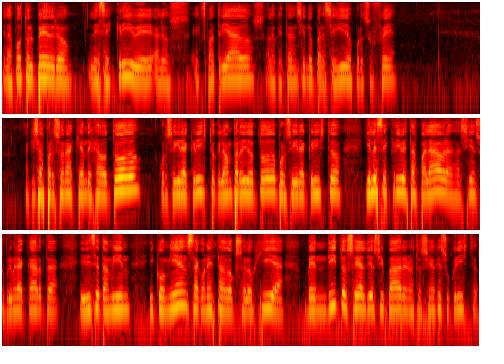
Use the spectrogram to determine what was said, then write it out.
El apóstol Pedro les escribe a los expatriados, a los que están siendo perseguidos por su fe, aquellas personas que han dejado todo por seguir a Cristo, que lo han perdido todo por seguir a Cristo. Y Él les escribe estas palabras así en su primera carta y dice también, y comienza con esta doxología, bendito sea el Dios y Padre nuestro Señor Jesucristo,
